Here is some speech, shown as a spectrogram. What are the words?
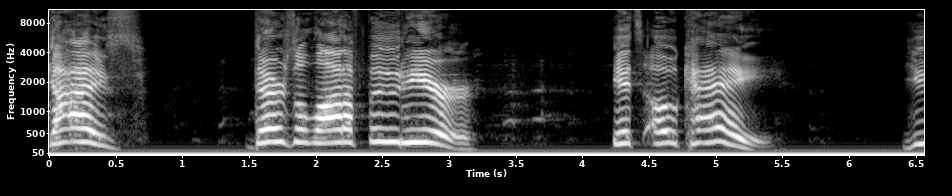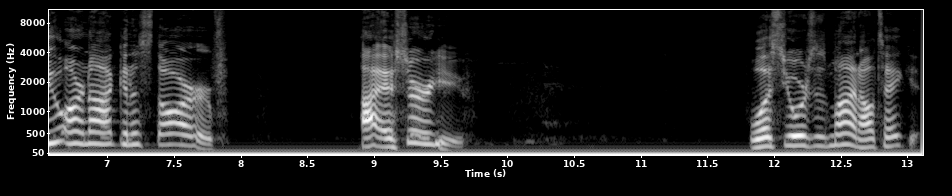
guys, there's a lot of food here. It's okay. You are not going to starve. I assure you. What's yours is mine. I'll take it.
